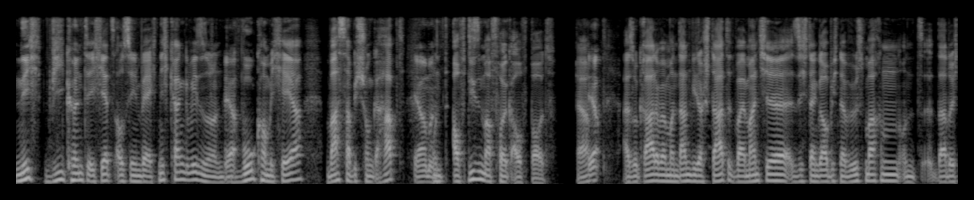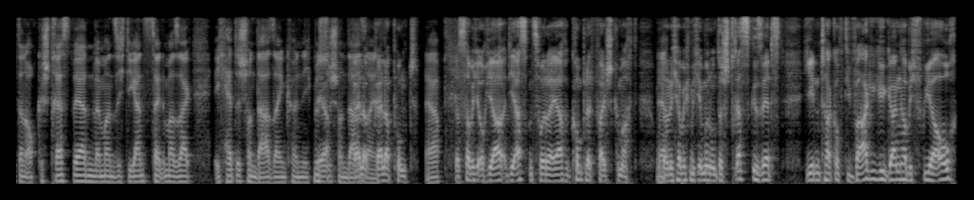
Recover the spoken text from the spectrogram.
nicht, wie könnte ich jetzt aussehen, wäre ich nicht krank gewesen, sondern Ja. wo komme ich her, was habe ich schon gehabt Ja, und auf diesem Erfolg aufbaut. Ja? Ja. Also gerade wenn man dann wieder startet, weil manche sich dann, glaube ich, nervös machen und dadurch dann auch gestresst werden, wenn man sich die ganze Zeit immer sagt, ich hätte schon da sein können, ich müsste ja, schon da geiler, sein. Geiler Punkt. Ja. Das habe ich auch Jahr, die ersten zwei, drei Jahre komplett falsch gemacht. Und ja. dadurch habe ich mich immer unter Stress gesetzt, jeden Tag auf die Waage gegangen, habe ich früher auch.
